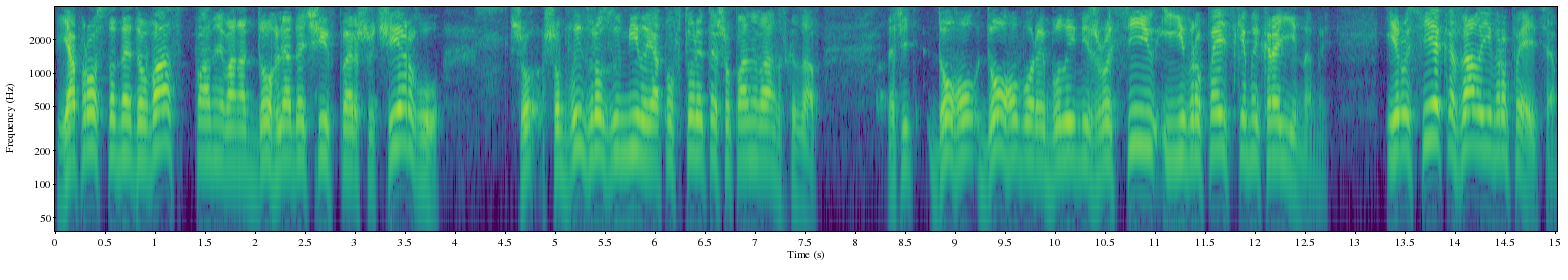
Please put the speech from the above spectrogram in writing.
Я просто не до вас, пане Івана, до глядачів в першу чергу, що, щоб ви зрозуміли, я повторю те, що пан Іван сказав. Значить, договори були між Росією і європейськими країнами. І Росія казала європейцям:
